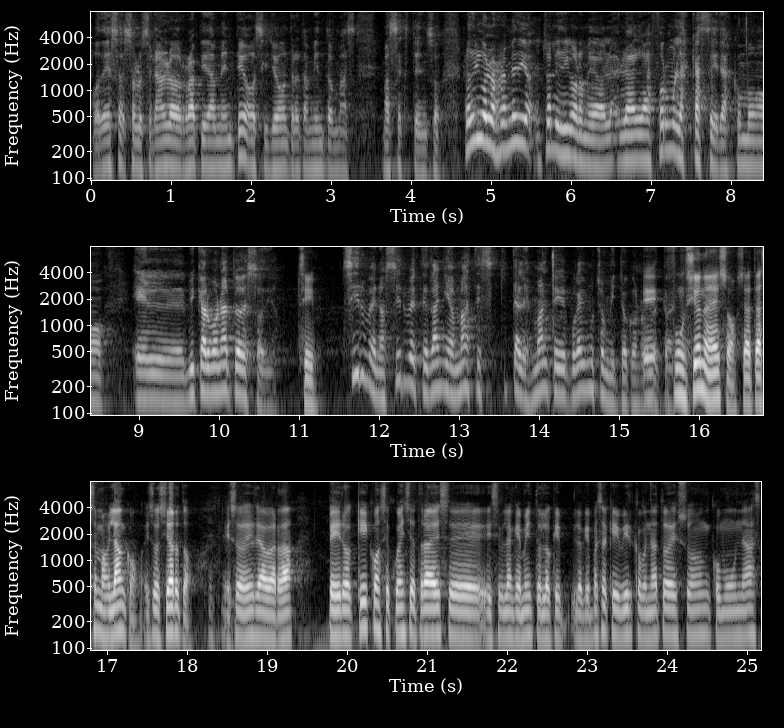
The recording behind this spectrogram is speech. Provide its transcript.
podés solucionarlo rápidamente o si lleva un tratamiento más, más extenso. Rodrigo, los remedios, yo le digo remedio, las fórmulas caseras como el bicarbonato de sodio. Sí. ¿Sirve, no sirve? ¿Te daña más? ¿Te quita el esmalte? Porque hay mucho mito con eh, respecto Funciona eso, o sea, te hace más blanco, eso es cierto, eso es la verdad. Pero ¿qué consecuencia trae ese, ese blanqueamiento? Lo que, lo que pasa es que bicarbonato es, son como unas,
